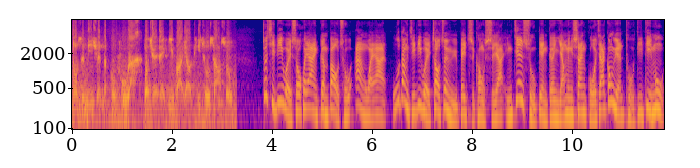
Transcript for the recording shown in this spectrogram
都是明显的不符啦，我觉得依法要提出上诉。这起立委收贿案更爆出案外案，无党籍立委赵振宇被指控施压营建署变更阳明山国家公园土地地目，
